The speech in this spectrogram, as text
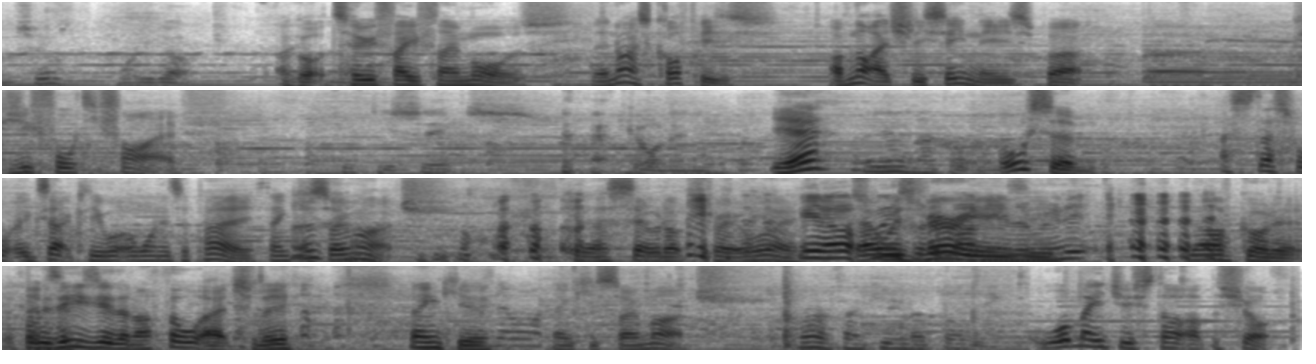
I'm sure. What you got? I got two Faith No Mores. They're nice copies. I've not actually seen these, but Uh, could you 45? 56. go on then. Yeah. Yeah, yeah no problem. Awesome. That's that's what exactly what I wanted to pay. Thank you so much. yeah, that's settled up straight away. You asked that was very easy. No, I've got it. It was easier than I thought actually. Thank you. Thank you so much. No, thank you. No problem. What made you start up the shop?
